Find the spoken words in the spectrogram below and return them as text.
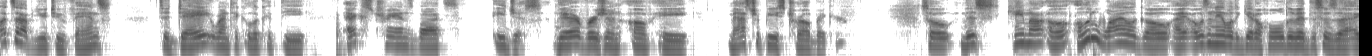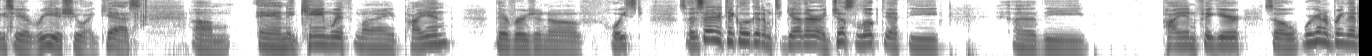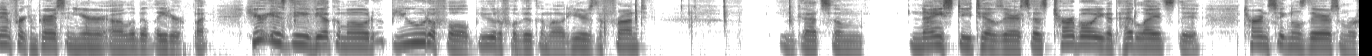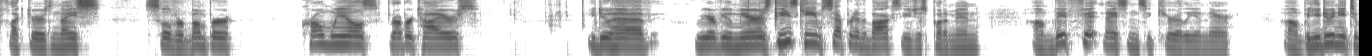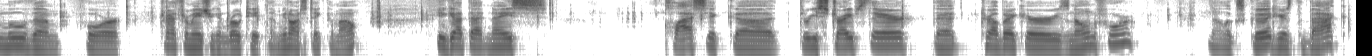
What's up, YouTube fans? Today, we're going to take a look at the X-Transbots Aegis, their version of a Masterpiece Trailbreaker. So this came out a, a little while ago. I, I, wasn't able to get a hold of it. This is a, actually a reissue, I guess. Um, and it came with my Payan, their version of Hoist. So I decided to take a look at them together. I just looked at the uh, the Payan figure. So we're going to bring that in for comparison here a little bit later. But here is the vehicle mode. Beautiful, beautiful vehicle mode. Here's the front. You've got some nice details there. It says turbo. You got the headlights, the turn signals there, some reflectors, nice silver bumper, chrome wheels, rubber tires. You do have rear view mirrors. These came separate in the box. You just put them in. Um, they fit nice and securely in there. Um, but you do need to move them for transformation. You can rotate them. You don't have to take them out. You got that nice classic uh, three stripes there that Trailbreaker is known for. That looks good. Here's the back.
